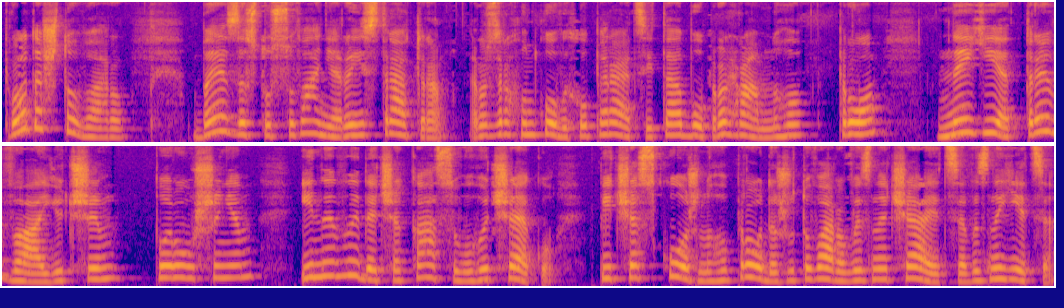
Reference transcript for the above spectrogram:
продаж товару без застосування реєстратора розрахункових операцій та або програмного ПРО не є триваючим порушенням і невидача касового чеку під час кожного продажу товару визначається, визнається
